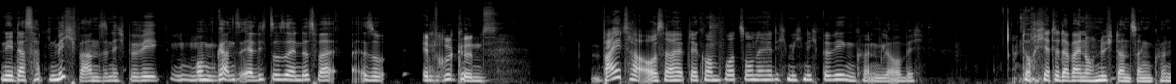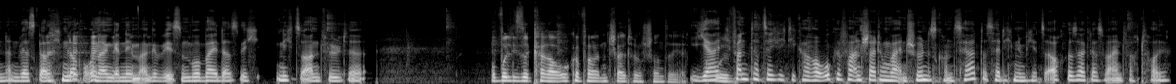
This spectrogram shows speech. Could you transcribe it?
nee, das hat mich wahnsinnig bewegt, Mhm. um ganz ehrlich zu sein. Das war, also Entrückend. weiter außerhalb der Komfortzone hätte ich mich nicht bewegen können, glaube ich. Doch, ich hätte dabei noch nüchtern sein können, dann wäre es, glaube ich, noch unangenehmer gewesen, wobei das sich nicht so anfühlte. Obwohl diese Karaoke-Veranstaltung schon sehr. Ja, cool ich fand tatsächlich, die Karaoke-Veranstaltung war ein schönes Konzert, das hätte ich nämlich jetzt auch gesagt, das war einfach toll.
